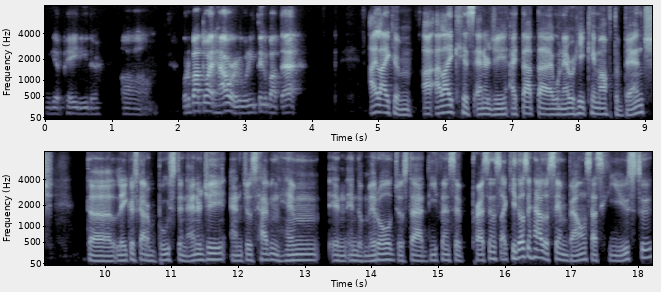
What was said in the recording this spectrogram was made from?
and get paid either. Um, what about Dwight Howard? What do you think about that? I like him. I, I, like his energy. I thought that whenever he came off the bench, the Lakers got a boost in energy, and just having him in in the middle, just that defensive presence. Like he doesn't have the same balance as he used to,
